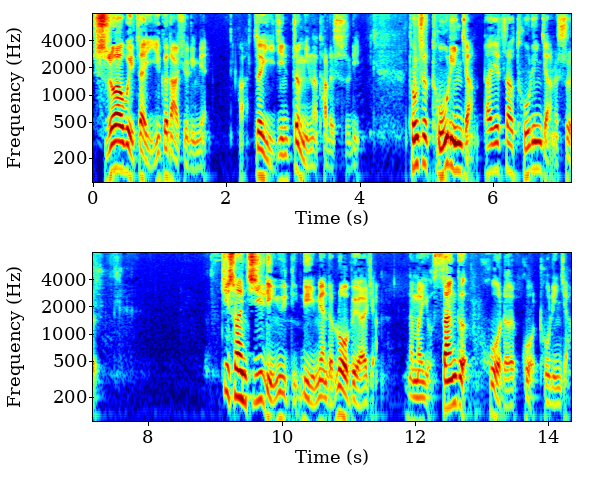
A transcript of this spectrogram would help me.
十二位在一个大学里面，啊，这已经证明了他的实力。同时，图灵奖大家知道，图灵奖的是计算机领域里面的诺贝尔奖，那么有三个获得过图灵奖。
